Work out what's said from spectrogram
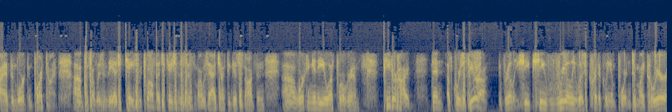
I had been working part time because uh, I was in the edu- K through 12 education system. I was adjuncting at Stockton, uh, working in the UF program. Peter hired. Then, of course, Vera really she she really was critically important to my career.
